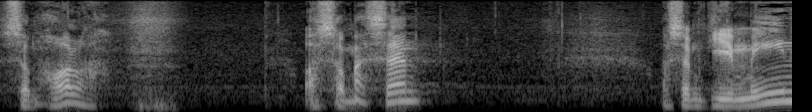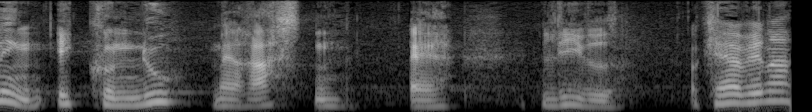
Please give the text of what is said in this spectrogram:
som holder, og som er sand, og som giver mening, ikke kun nu, men resten af livet. Og kære venner,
